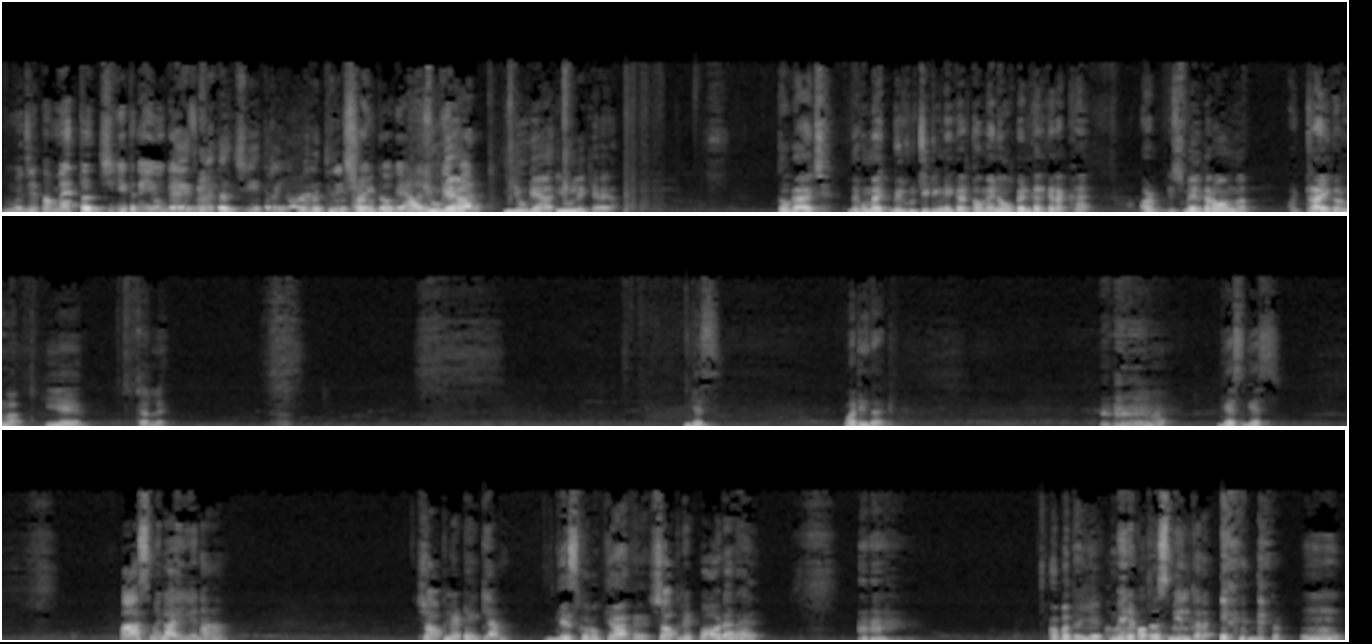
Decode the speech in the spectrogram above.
मुझे तो मैं तो जीत नहीं हूँ गाइज़ मैं तो जीत रही हूँ। मेरे थ्री पॉइंट हो गए और यूँ गया यूँ गया यूँ लेके आया। तो गाइज़ देखो मैं बिल्कुल चीटिंग नहीं करता हूँ मैंने ओपन करके रखा है और स्मेल करवाऊँगा और ट्राई करूँगा कि ये कर ले। Guess what is that guess guess पास में लाइए ना। चॉकलेट है क्या? गेस करो क्या है? चॉकलेट पाउडर है। अब बताइए। मेरे को तो स्मेल करा हम्म।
